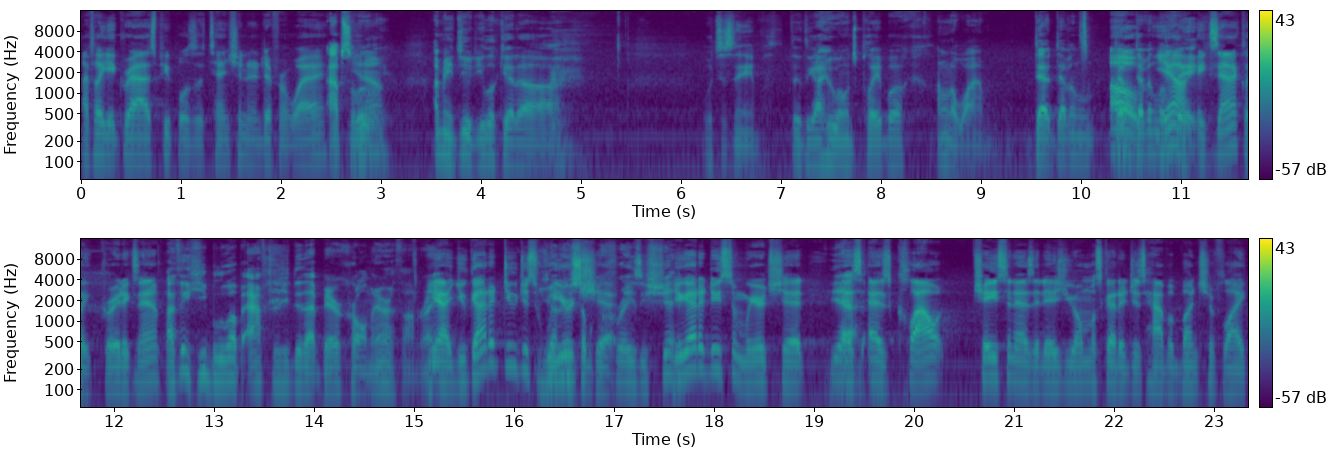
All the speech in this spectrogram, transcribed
I feel like it grabs people's attention in a different way. you Absolutely. know? I mean, dude, you look at uh, what's his name? The, the guy who owns Playbook. I don't know why I'm De- Devin. De- Oh, Devin yeah, exactly. Great example. I think he blew up after he did that bear crawl marathon, right? Yeah, you got to do just You do weird some shit. crazy shit. You got to do some weird shit. Yeah. As as clout chasing as it is, you almost got to just have a bunch of like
